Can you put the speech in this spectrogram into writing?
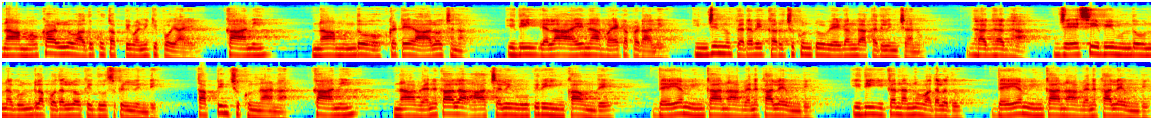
నా మోకాళ్ళు అదుపు తప్పి వణికిపోయాయి. కానీ నా ముందు ఒక్కటే ఆలోచన. ఇది ఎలా అయినా బయటపడాలి. ఇంజిన్ను పెదవి కరుచుకుంటూ వేగంగా కదిలించాను. ఘఘ జేసీబీ ముందు ఉన్న గుండ్ల పొదల్లోకి దూసుకెళ్ళింది. తప్పించుకున్నానా? కానీ నా వెనకాల ఆ చలి ఊపిరి ఇంకా ఉంది. దెయ్యం ఇంకా నా వెనకాలే ఉంది. ఇది ఇక నన్ను వదలదు. దెయ్యం ఇంకా నా వెనకాలే ఉంది.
